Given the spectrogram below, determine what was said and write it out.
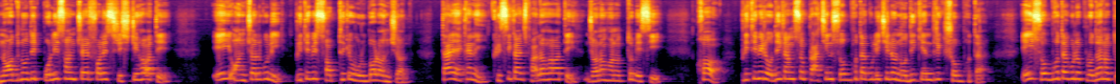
নদ নদীর পলি সঞ্চয়ের ফলে সৃষ্টি হওয়াতে এই অঞ্চলগুলি পৃথিবীর সবথেকে উর্বর অঞ্চল। তাই এখানে কৃষিকাজ ভালো হওয়াতে জনঘনত্ব বেশি। খ, পৃথিবীর অধিকাংশ প্রাচীন সভ্যতাগুলি ছিল নদীকেন্দ্রিক সভ্যতা। এই সভ্যতাগুলো প্রধানত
